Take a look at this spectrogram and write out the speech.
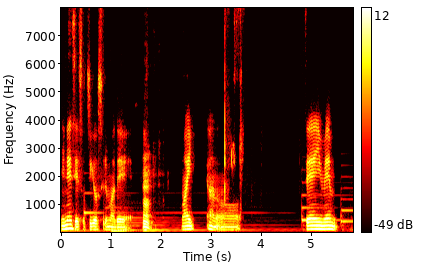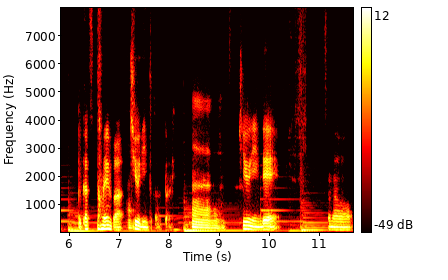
2年生卒業するまで、うん毎、あのー全員メン、部活のメンバー9人とかだったね。うん。9人で、その、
